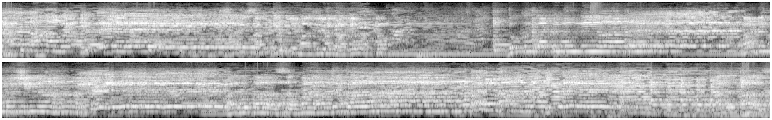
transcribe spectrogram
ਪਦਮਾਂ ਵਿੱਚ ਤੇਰੇ ਸਾਰੀ ਸੰਗਤ ਦੀ ਹਾਜ਼ਰੀ ਲਗਾ ਦਿਓ ਦੁੱਖ ਕੱਟ ਦੁਨੀਆ ਦੇ ਵੰਡ ਖੁਸ਼ੀਆਂ ਮੇਰੇ ਅਰਦਾਸ ਅਰਦਾਸ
